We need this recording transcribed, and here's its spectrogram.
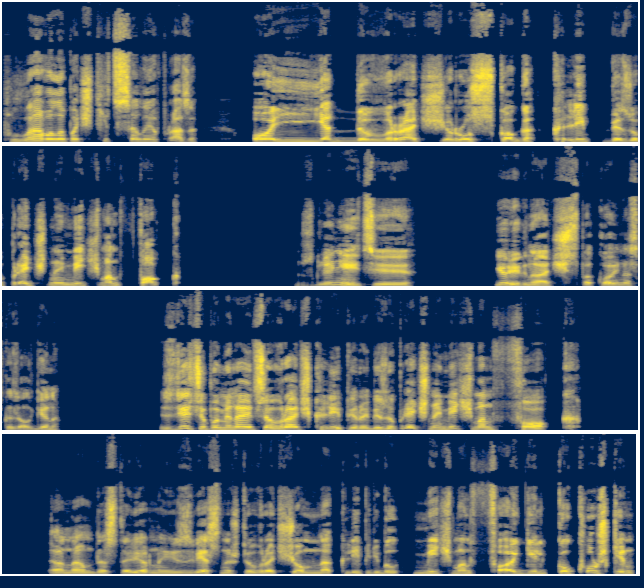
плавала почти целая фраза. «Ой, ед врач русского, клип безупречный Мичман Фок!» «Взгляните, Юрий Игнач», — спокойно сказал Гена. «Здесь упоминается врач клипера, безупречный Мичман Фок. А нам достоверно известно, что врачом на клипере был Мичман Фогель Кукушкин».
